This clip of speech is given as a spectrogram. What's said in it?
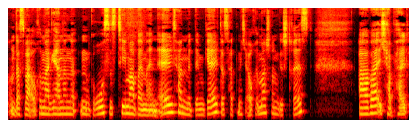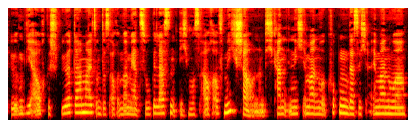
und das war auch immer gerne ein großes Thema bei meinen Eltern mit dem Geld. Das hat mich auch immer schon gestresst. Aber ich habe halt irgendwie auch gespürt damals und das auch immer mehr zugelassen, ich muss auch auf mich schauen. Und ich kann nicht immer nur gucken, dass ich immer nur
